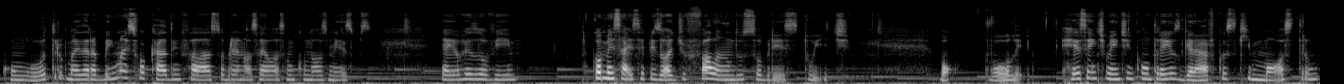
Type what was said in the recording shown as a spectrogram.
com o outro, mas era bem mais focado em falar sobre a nossa relação com nós mesmos. E aí eu resolvi começar esse episódio falando sobre esse tweet. Bom, vou ler. Recentemente encontrei os gráficos que mostram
